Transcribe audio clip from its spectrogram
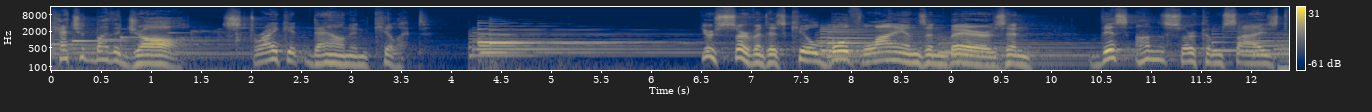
catch it by the jaw, strike it down, and kill it. Your servant has killed both lions and bears, and this uncircumcised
